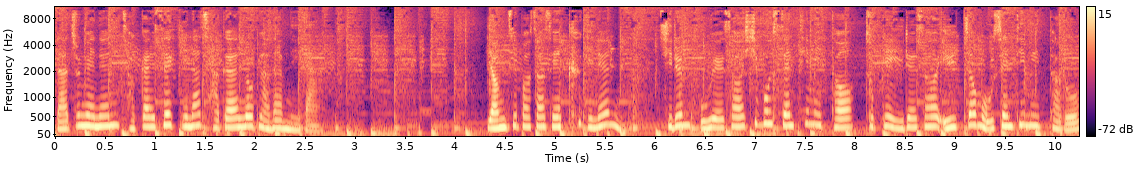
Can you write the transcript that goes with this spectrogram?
나중에는 젓갈색이나 자갈로 변합니다. 영지버섯의 크기는 지름 5에서 15cm, 두께 1에서 1.5cm로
